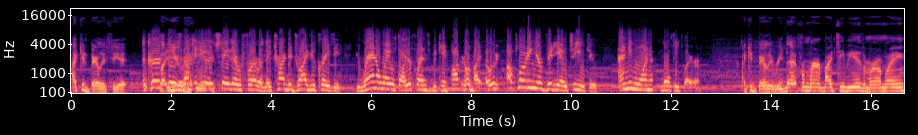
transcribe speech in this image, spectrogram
I can barely see it. The cursed But ghost you- wanted you to stay there forever. They tried to drive you crazy. You ran away with all your friends, and became popular by o- uploading your video to YouTube, ending one multiplayer. I could barely read that from where my TV is and where I'm laying.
